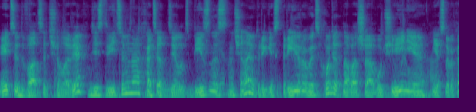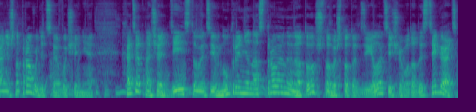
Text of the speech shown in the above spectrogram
Эти 20 человек действительно хотят делать бизнес, начинают регистрировать, ходят на ваше обучение, если вы, конечно, проводите обучение, хотят начать действовать и внутренне настроены на то, чтобы что-то делать и чего-то достигать.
